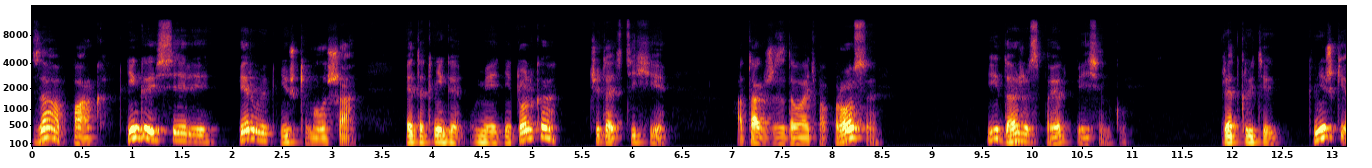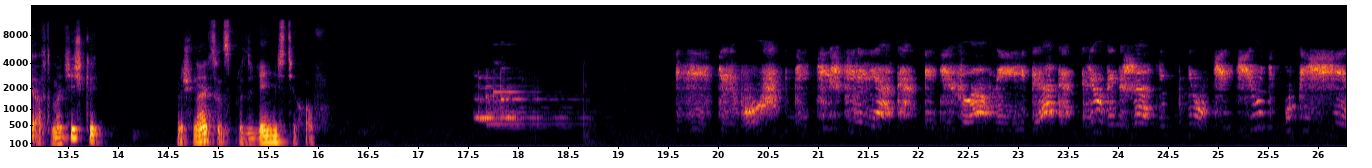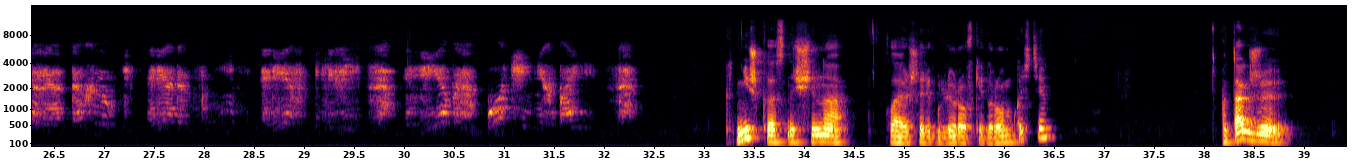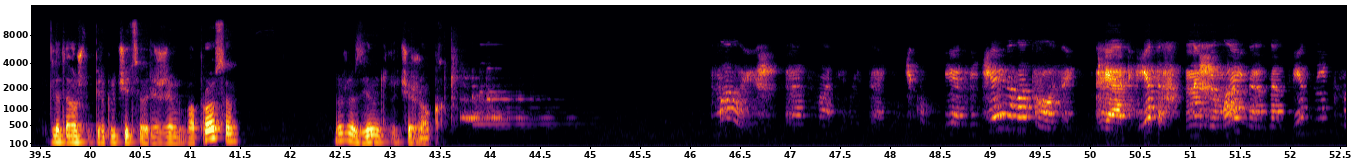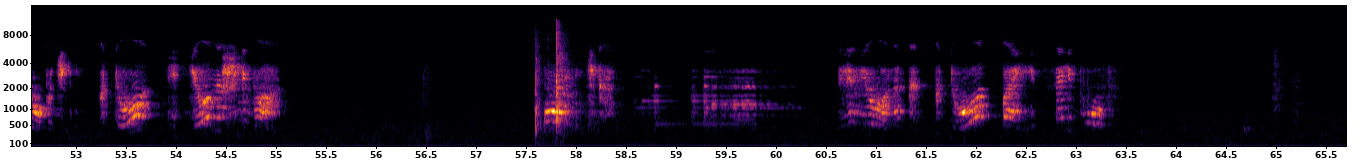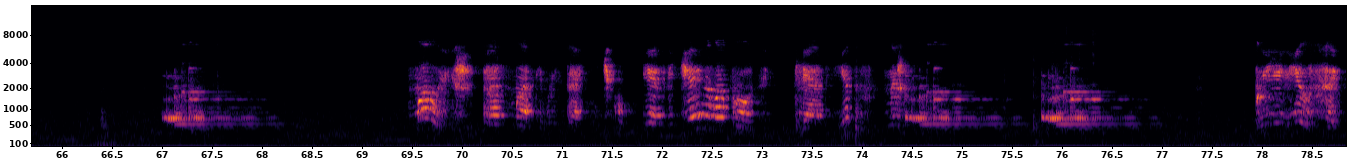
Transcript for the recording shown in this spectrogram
Зоопарк. Книга из серии «Первые книжки малыша». Эта книга умеет не только читать стихи, а также задавать вопросы и даже споет песенку. При открытии книжки автоматически начинается воспроизведение стихов. Чуть-чуть у пещеры отдохнуть. Книжка оснащена клавишей регулировки громкости, а также для того, чтобы переключиться в режим вопроса, нужно сдвинуть рычажок. Малыш, рассматривай страничку и отвечай на вопросы. Для ответов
